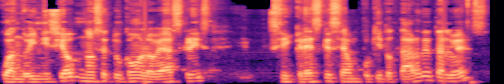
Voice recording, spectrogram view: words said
cuando inició. No sé tú cómo lo veas, Chris. Si crees que sea un poquito tarde, tal vez.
